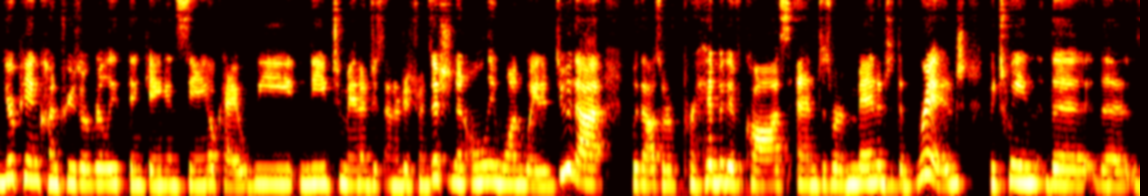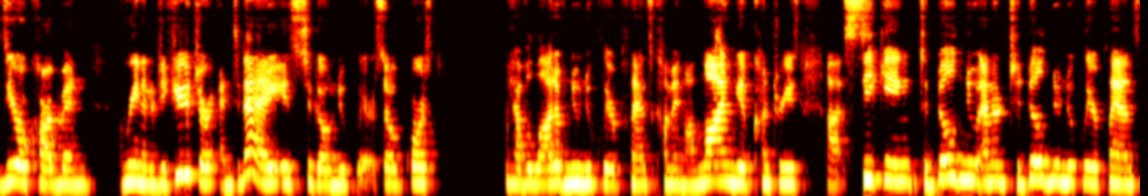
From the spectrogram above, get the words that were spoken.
European countries are really thinking and seeing, okay, we need to manage this energy transition, and only one way to do that without sort of prohibitive costs and to sort of manage the bridge between the the zero carbon green energy future and today is to go nuclear. So of course, we have a lot of new nuclear plants coming online. We have countries uh, seeking to build new energy, to build new nuclear plants.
